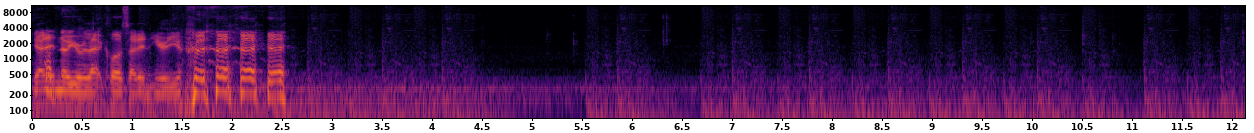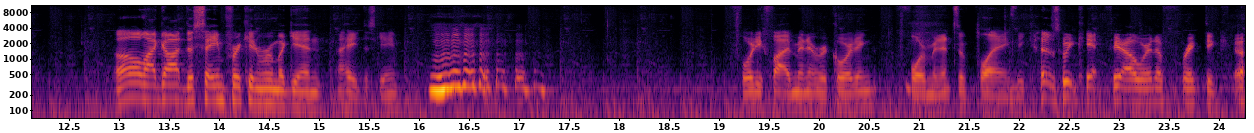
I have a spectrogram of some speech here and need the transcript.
Yeah, I didn't know you were that close. I didn't hear you. oh my god, the same freaking room again. I hate this game. 45 minute recording, 4 minutes of playing because we can't figure out where the frick to go.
